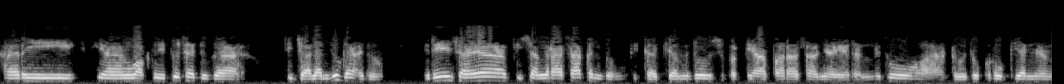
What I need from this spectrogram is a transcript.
hari yang waktu itu saya juga di jalan juga itu. Jadi saya bisa ngerasakan dong tiga jam itu seperti apa rasanya ya. Dan itu waduh itu kerugian yang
